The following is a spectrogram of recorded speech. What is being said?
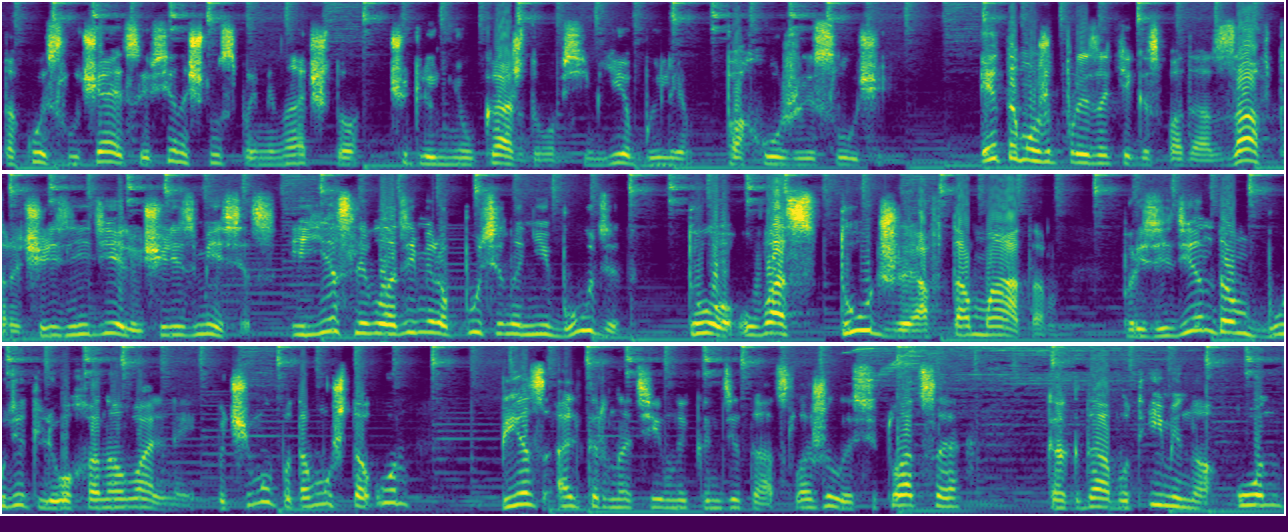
такое случается, и все начнут вспоминать, что чуть ли не у каждого в семье были похожие случаи. Это может произойти, господа, завтра, через неделю, через месяц. И если Владимира Путина не будет, то у вас тут же автоматом президентом будет Леха Навальный. Почему? Потому что он безальтернативный кандидат. Сложилась ситуация, когда вот именно он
